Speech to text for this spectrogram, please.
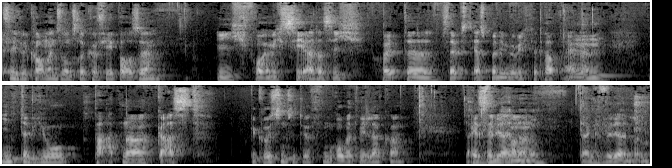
Herzlich willkommen zu unserer Kaffeepause. Ich freue mich sehr, dass ich heute selbst erstmal die Möglichkeit habe, einen Interviewpartner, Gast begrüßen zu dürfen, Robert Willacker. Danke für die Einladung. Danke für die Einladung.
